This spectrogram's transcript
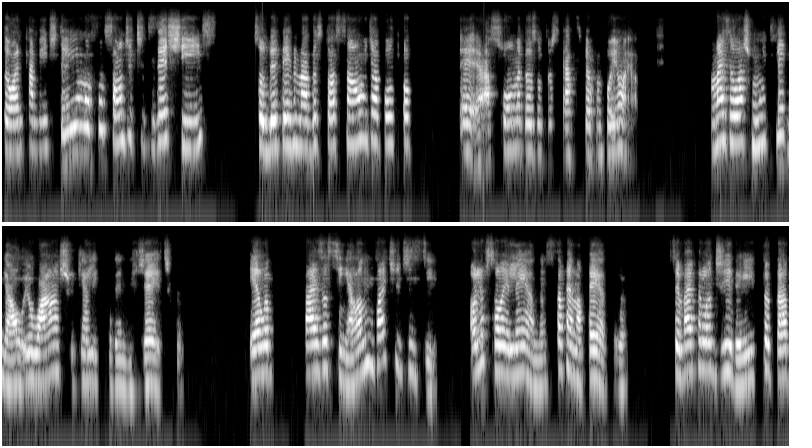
teoricamente tem uma função de te dizer X sobre determinada situação, de acordo com a, é, a soma das outras cartas que acompanham ela. Mas eu acho muito legal, eu acho que a leitura energética, ela faz assim, ela não vai te dizer, olha só, Helena, você está vendo a pedra? Você vai pela direita, dá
